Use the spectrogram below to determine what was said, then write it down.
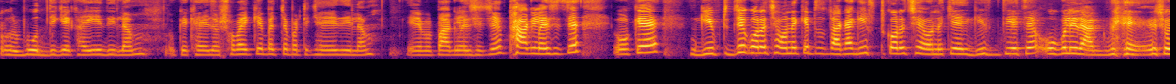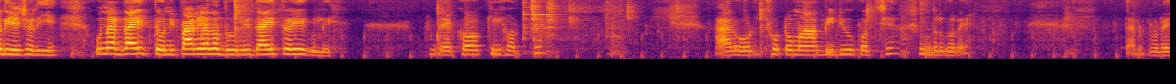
ওর বৌদিকে খাইয়ে দিলাম, ওকে খাইয়ে দিলাম, সবাইকে বাচ্চা পাটি খাইয়ে দিলাম। এবার পাগলা এসেছে পাগলা এসেছে, ওকে গিফট যে করেছে, অনেকে তো টাকা গিফট করেছে, অনেকে গিফট দিয়েছে, ওগুলি রাখবে, সরিয়ে সরিয়ে। ওনার দায়িত্ব, উনি পাগলা দাদু, উনি দায়িত্ব এগুলি দেখো কি হচ্ছে। আর ওর ছোটো মা ভিডিও করছে সুন্দর করে। তারপরে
